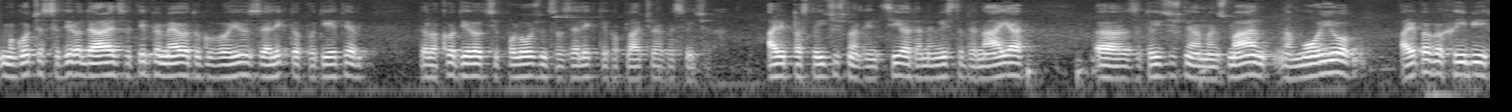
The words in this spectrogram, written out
mogoče se delodajalec v tem primeru dogovoril z elektropodjetjem, da lahko delavci položnico za elektriko plačajo v svečah. Ali pa stojičično agencijo, da namesto denarja uh, za turistični aranžma na morju ali pa v hribih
